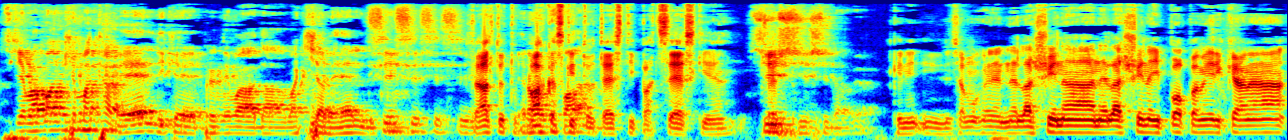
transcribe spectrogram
Si chiamava anche Machiavelli, che prendeva da Machiavelli. Sì, sì, sì, sì. Tra l'altro Tupac ha scritto fan. testi pazzeschi, eh. Sì, sì, sì, davvero. Che, diciamo che nella scena, nella scena hip hop americana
